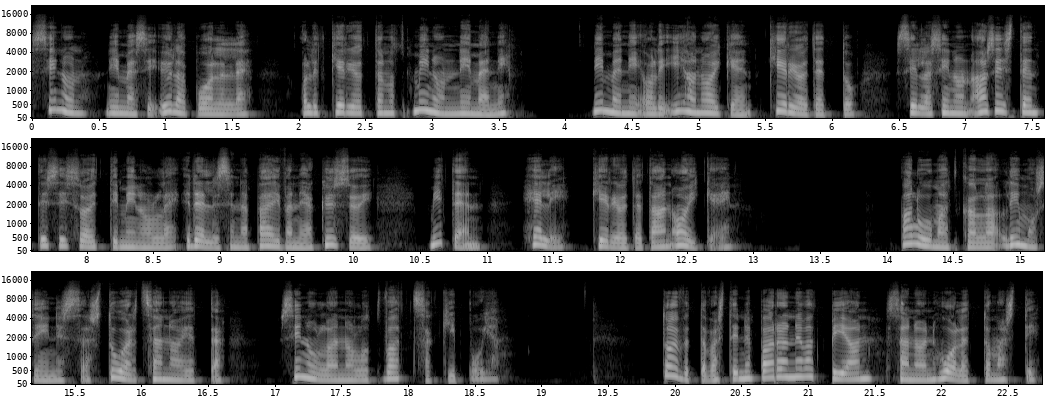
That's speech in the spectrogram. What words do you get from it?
Sinun nimesi yläpuolelle olit kirjoittanut minun nimeni. Nimeni oli ihan oikein kirjoitettu, sillä sinun assistenttisi soitti minulle edellisenä päivänä ja kysyi, miten Heli kirjoitetaan oikein. Paluumatkalla limusiinissa Stuart sanoi, että sinulla on ollut vatsakipuja. Toivottavasti ne paranevat pian, sanoin huolettomasti.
